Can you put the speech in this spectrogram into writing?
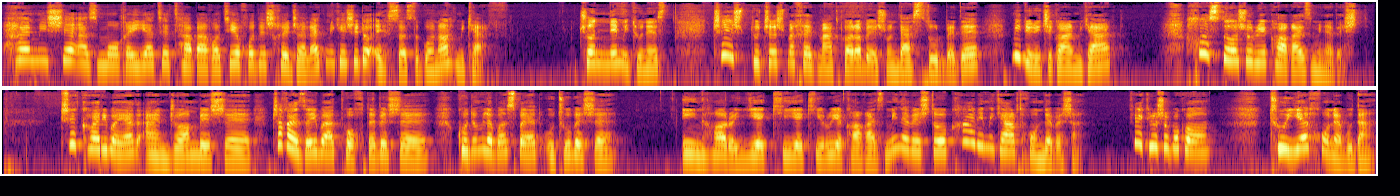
همیشه از موقعیت طبقاتی خودش خجالت می‌کشید و احساس گناه می‌کرد. چون نمی‌تونست چشم تو چشم خدمتکارا بهشون دستور بده می‌دونی چی کار می‌کرد؟ خواسته رو روی کاغذ مینوشت. چه کاری باید انجام بشه؟ چه غذایی باید پخته بشه؟ کدوم لباس باید اتو بشه؟ اینها رو یکی یکی روی کاغذ می نوشت و کاری می کرد خونده بشن. فکرشو بکن. تو یه خونه بودن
